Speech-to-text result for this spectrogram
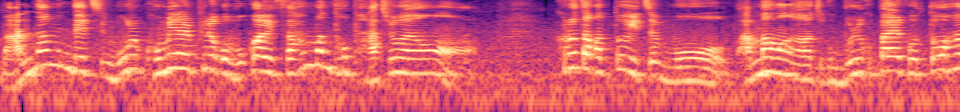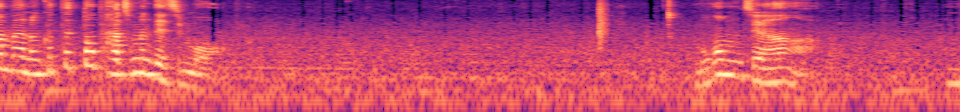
만나면 되지 뭘 고민할 필요가 뭐가 있어 한 번 더 봐줘요 그러다가 또 이제 뭐 안마만 가가지고 물고 빨고 또 하면은 그때 또 봐주면 되지 뭐 뭐가 문제야 음.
